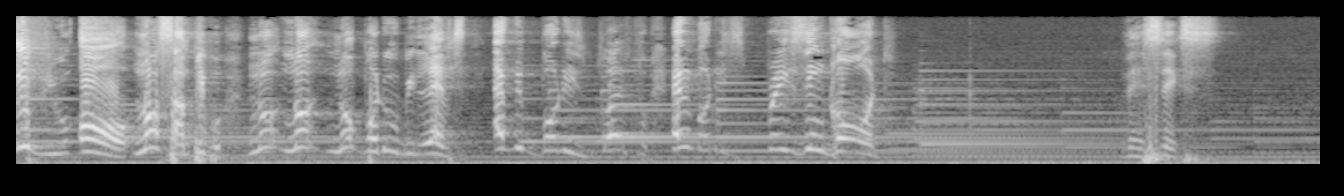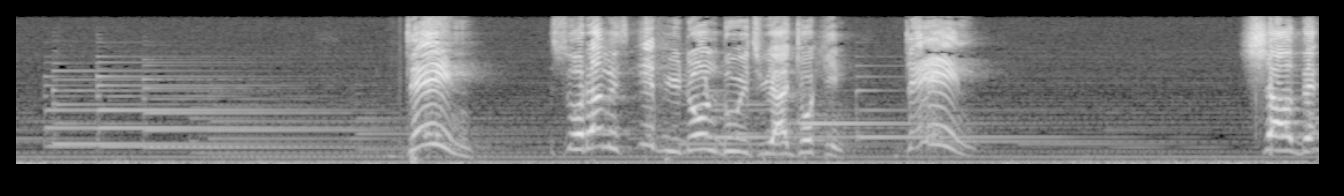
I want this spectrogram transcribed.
If you all, not some people, no, no, nobody will be left. Everybody is joyful. Everybody is praising God. Verse 6. Then, so that means if you don't do it, we are joking. Then shall the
